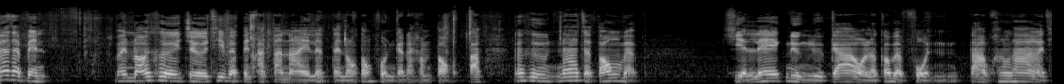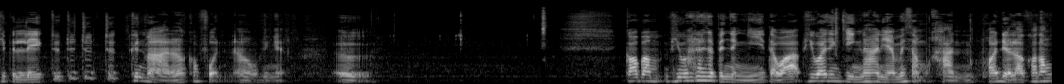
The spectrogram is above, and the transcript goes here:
น่าจะเป็นเป็นน้อยเคยเจอที่แบบเป็นอัตนัยแหละแต่น้องต้องฝนกันนะคำตอบปะก็คือน่าจะต้องแบบเขียนเลขหนึ่งหรือเก้าแล้วก็แบบฝนตามข้างล่างอะที่เป็นเลขจุดๆๆขึ้นมาแล้วก็ฝนเอาอย่างเงี้ย เออ ก็พี่ว่าน่าจะเป็นอย่างนี้ แต่ว่าพี่ว่าจริง ๆ หน้าเนี้ยไม่สำคัญ เพราะเดี๋ยวเราก็ต้อง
